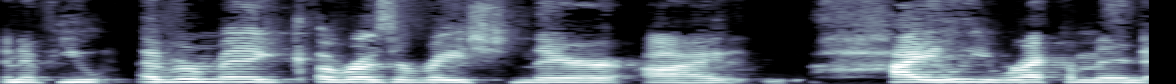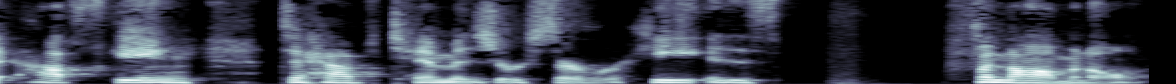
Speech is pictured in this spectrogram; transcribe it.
And if you ever make a reservation there, I highly recommend asking to have Tim as your server. He is phenomenal.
